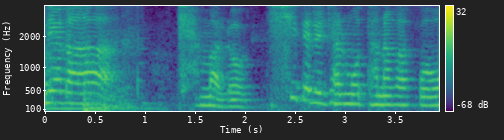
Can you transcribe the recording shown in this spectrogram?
내가 참말로 시대를 잘못 하나 갖고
